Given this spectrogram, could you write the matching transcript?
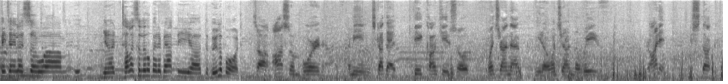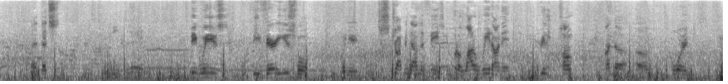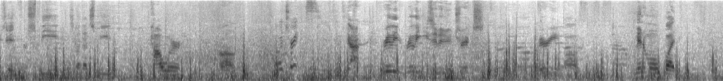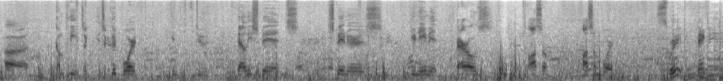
Hey Taylor, so um, you know, tell us a little bit about the uh, the Bula board. It's an awesome board. I mean, it's got that big concave, so once you're on that, you know, once you're on the wave, you're on it. You're stuck. That, that's today. Big waves be very useful when you're just dropping down the face. You can put a lot of weight on it. You really pump on the um, board. Use speed. It's got that speed, power. Um, Or tricks. yeah, really, really easy to do tricks. Very um, minimal, but uh, complete. It's a, it's a good board. You can do belly spins, spinners, you name it, barrels. It's awesome. Awesome board. Sweet. Thank you. Where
